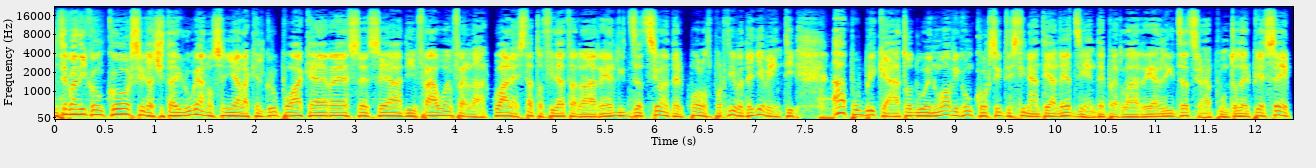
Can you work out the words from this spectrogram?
In tema di concorsi, la città di Lugano segnala che il gruppo HRS SA di Frauenfeld, al quale è stata affidata la realizzazione del polo sportivo degli eventi, ha pubblicato due nuovi concorsi destinati alle aziende per la realizzazione appunto del PSE.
